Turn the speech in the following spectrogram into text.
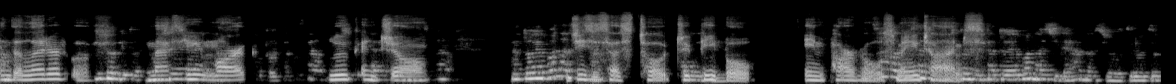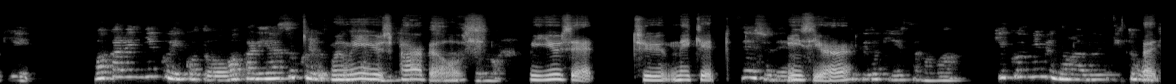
In the letter of Matthew, Mark, Luke, and John, Jesus has taught to oh, people in parables many times. When we use parables, we use it to make it easier. But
